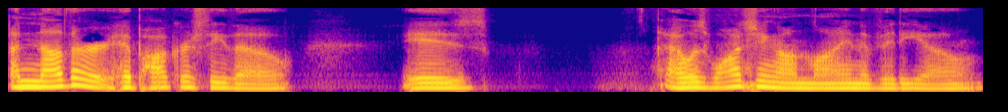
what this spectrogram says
another hypocrisy though is I was watching online a video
